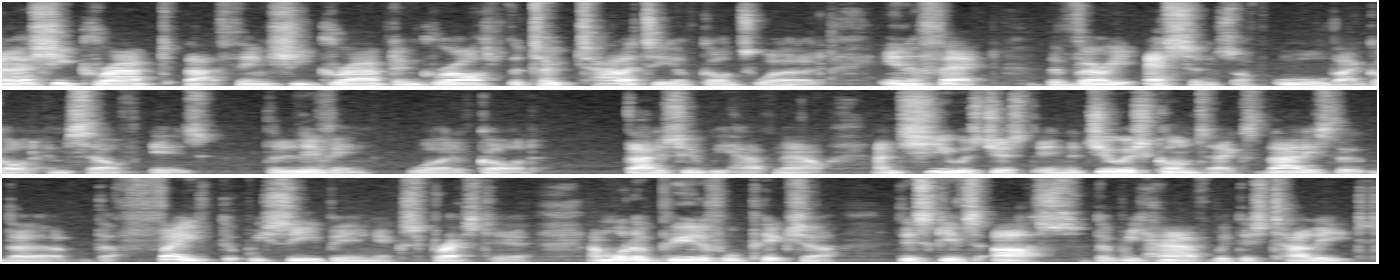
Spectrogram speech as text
And as she grabbed that thing, she grabbed and grasped the totality of God's Word, in effect, the very essence of all that God Himself is, the living Word of God that is who we have now. And she was just in the Jewish context, that is the, the, the faith that we see being expressed here. And what a beautiful picture this gives us that we have with this talit.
